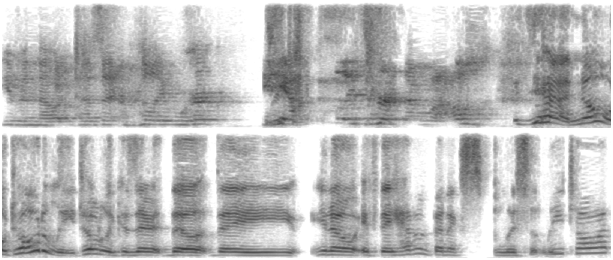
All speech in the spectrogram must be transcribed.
even though it doesn't really work. Yeah. It's serve them well. yeah no totally totally because they're the they you know if they haven't been explicitly taught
